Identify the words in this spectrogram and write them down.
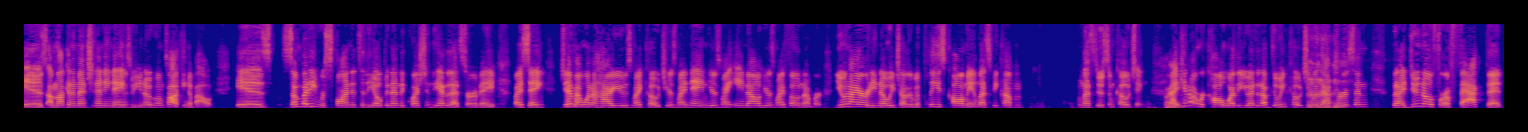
is I'm not going to mention any names, but you know who I'm talking about. Is somebody responded to the open ended question at the end of that survey by saying, Jim, I want to hire you as my coach. Here's my name, here's my email, here's my phone number. You and I already know each other, but please call me and let's become let's do some coaching. Right. I cannot recall whether you ended up doing coaching with that person, but I do know for a fact that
